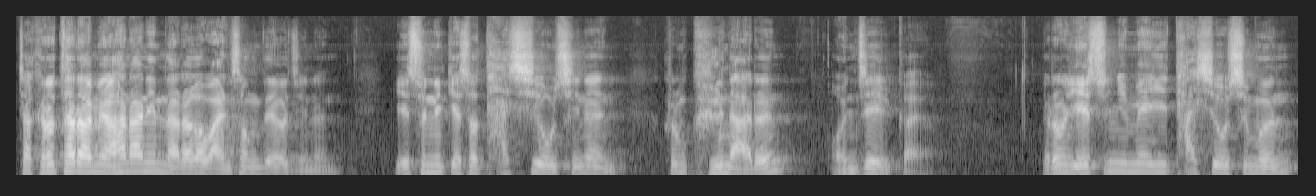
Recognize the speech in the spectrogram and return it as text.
자, 그렇다면 하나님 나라가 완성되어지는 예수님께서 다시 오시는 그럼 그 날은 언제일까요? 여러분 예수님의 이 다시 오심은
